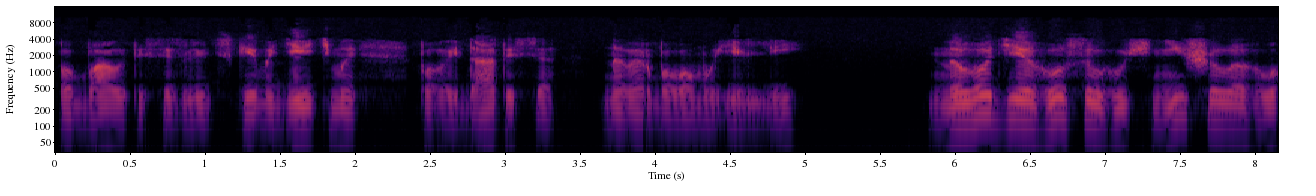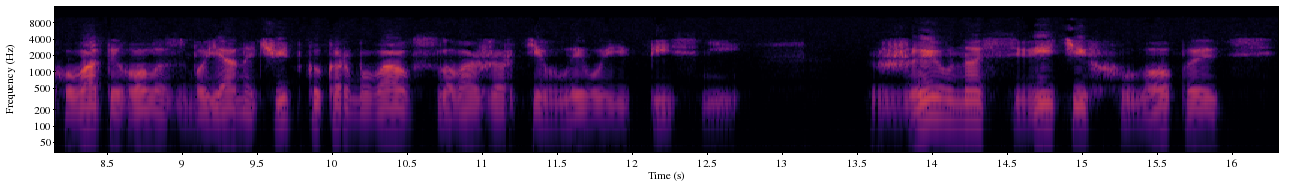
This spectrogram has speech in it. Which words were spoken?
побавитися з людськими дітьми, погойдатися на вербовому гіллі. Мелодія гусел гучнішала, глуховатий голос бояни чітко карбував слова жартівливої пісні. Жив на світі хлопець,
